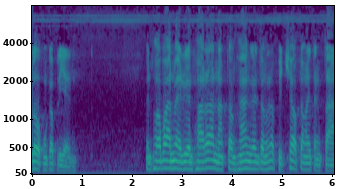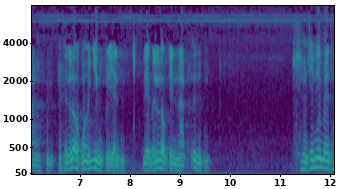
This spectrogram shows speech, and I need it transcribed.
โลกมันก็เปลี่ยน เป็นพ่อบ้านแม่เรือนภาระหนักต้องหาเงินต้องรับผิดชอบต้องอะไรต่าง ๆ โลกมันก็ยิ่งเปลี่ยน เปลี่ยนเป็นโลกที่หนักอึ้งที่นี่ไปท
